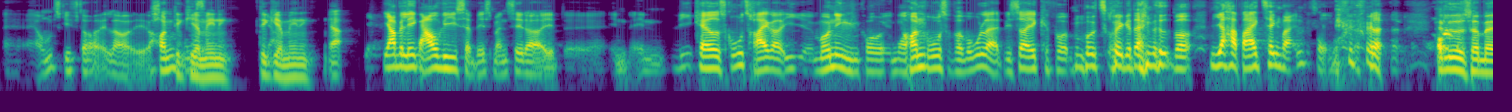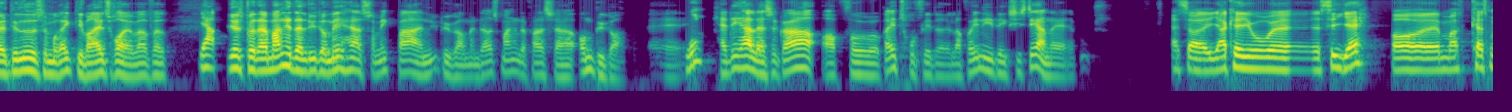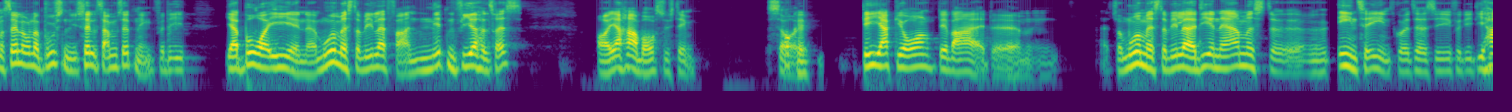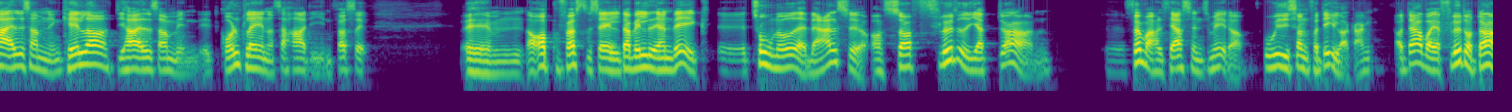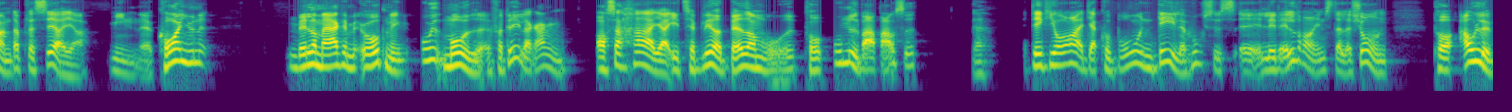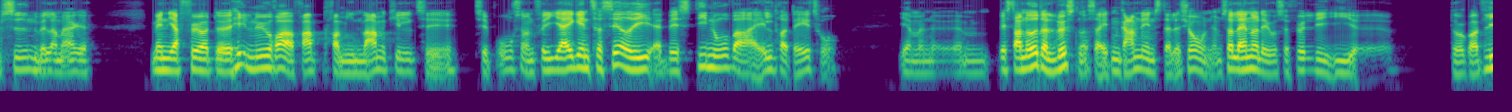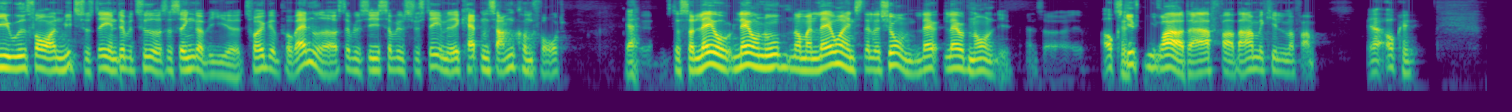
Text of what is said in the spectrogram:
af omskifter eller håndbrus. Det giver mening. Det Ja. giver mening, ja. Jeg vil ikke afvise, at hvis man sætter et, øh, en, en lige kavet skruetrækker i øh, mundingen på en håndbruser fra Vola, at vi så ikke kan få modtrykket derned, hvor jeg har bare ikke tænkt mig at anbefale det. Lyder som, øh, det lyder som en rigtig vej, tror jeg i hvert fald. Ja. Jesper, der er mange, der lytter med her, som ikke bare er nybyggere, men der er også mange, der faktisk er ombyggere. Ja. Kan det her lade sig gøre at få retrofittet eller få ind i det eksisterende hus? Altså, jeg kan jo øh, sige ja, og øh, kaste mig selv under bussen i selv sammensætning, fordi jeg bor i en uh, murmestervilla fra 1954, og jeg har vores system. Så Okay. okay. det jeg gjorde, det var, at øh, altså murmestervillaer, de er nærmest øh, en til en, skulle jeg til at sige, fordi de har alle sammen en kælder, de har alle sammen en, et grundplan, og så har de en første sal. Øhm, og op på første sal, der væltede jeg en væg, øh, tog noget af et værelse, og så flyttede jeg døren øh, 75 cm ude i sådan en fordelergang. Og der, hvor jeg flytter døren, der placerer jeg min øh, core unit, vel at mærke med åbning ud mod øh, fordelergangen, og så har jeg etableret badeområde på umiddelbar bagside. Ja. Det gjorde, at jeg kunne bruge en del af husets øh, lidt ældre installation på afløbssiden, vel at mærke. Men jeg førte øh, helt nye rør frem fra min varmekilde til, til bruseren, fordi jeg er ikke interesseret i, at hvis de nu var ældre dato, jamen, øh, hvis der er noget, der løsner sig i den gamle installation, jamen, så lander det jo selvfølgelig i, øh, det var godt, lige ude foran mit system. Det betyder, så sænker vi øh, trykket på vandet, og så vil sige, så vil systemet ikke have den samme komfort. Ja. Øh, Så, så lav, lav nu, når man laver installationen, lav, lav den ordentligt. Altså, Okay. okay. skift de rør, der er fra varmekilden og frem. Ja, okay.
